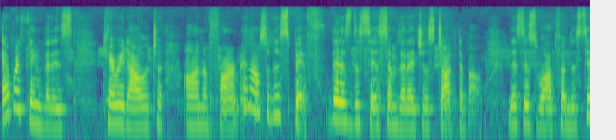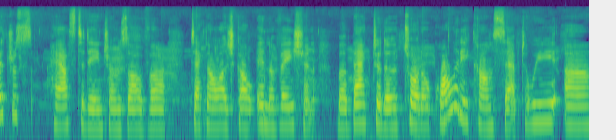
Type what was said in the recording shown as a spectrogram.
everything that is carried out on a farm and also the SPIF that is the system that I just talked about. This is what Fundecitrus has today in terms of uh, technological innovation. But back to the total quality concept, we uh,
